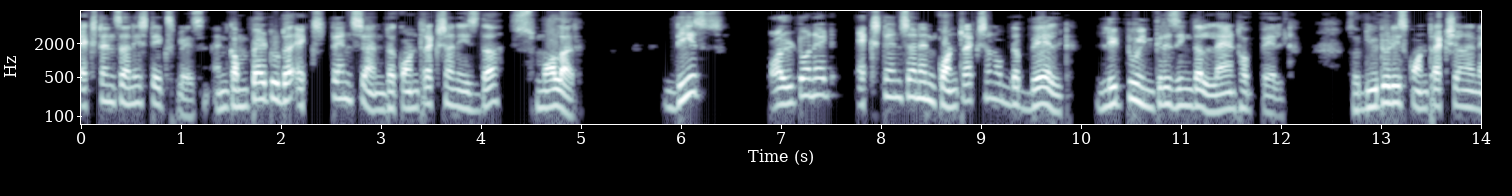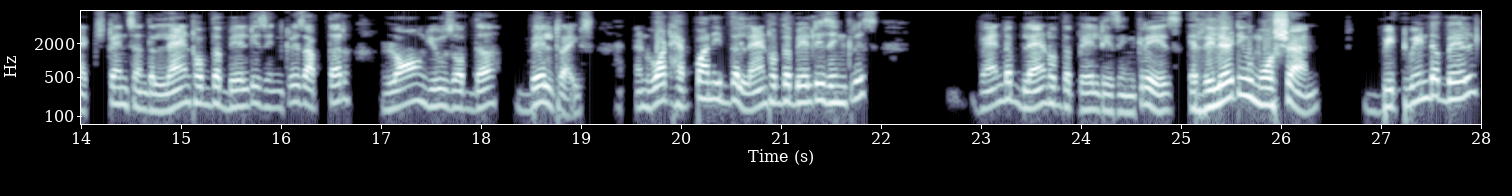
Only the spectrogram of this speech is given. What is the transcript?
extension is takes place and compared to the extension the contraction is the smaller. This alternate extension and contraction of the belt lead to increasing the length of belt. So due to this contraction and extension, the length of the belt is increased after long use of the belt drives. And what happen if the length of the belt is increased? When the length of the belt is increased, a relative motion between the belt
